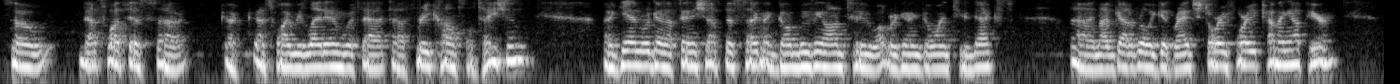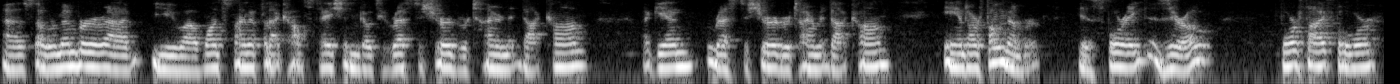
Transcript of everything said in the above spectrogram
So that's what this, uh, uh, that's why we let in with that uh, free consultation. Again, we're going to finish up this segment, go moving on to what we're going to go into next. Uh, and I've got a really good ranch story for you coming up here. Uh, so remember, uh, you want to sign up for that consultation, go to restassuredretirement.com. Again, restassuredretirement.com. And our phone number is 480 454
